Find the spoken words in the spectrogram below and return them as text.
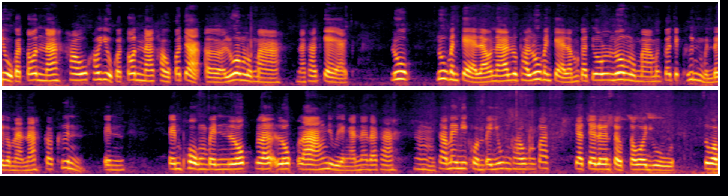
อยู่กับต้นนะเขาเขาอยู่กับต้นนะ เขาก็จะเอ่อร่วงลงมานะคะ แก่ลูก ลูกมันแก่แล้วนะพอลูกมันแก่แล้วมันก็จะร่วงลงมา มันก็จะขึ้นเหมือนเดิมนะนะก็ขึ้นเป็นเป็นพงเป็นลกและลกล้างอยู่อย่างนั้นนะคะ อืมถ้าไม่มีคนไปยุ่งเขาเขาก็จะเจริญเติบโตอยู่ส่วน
